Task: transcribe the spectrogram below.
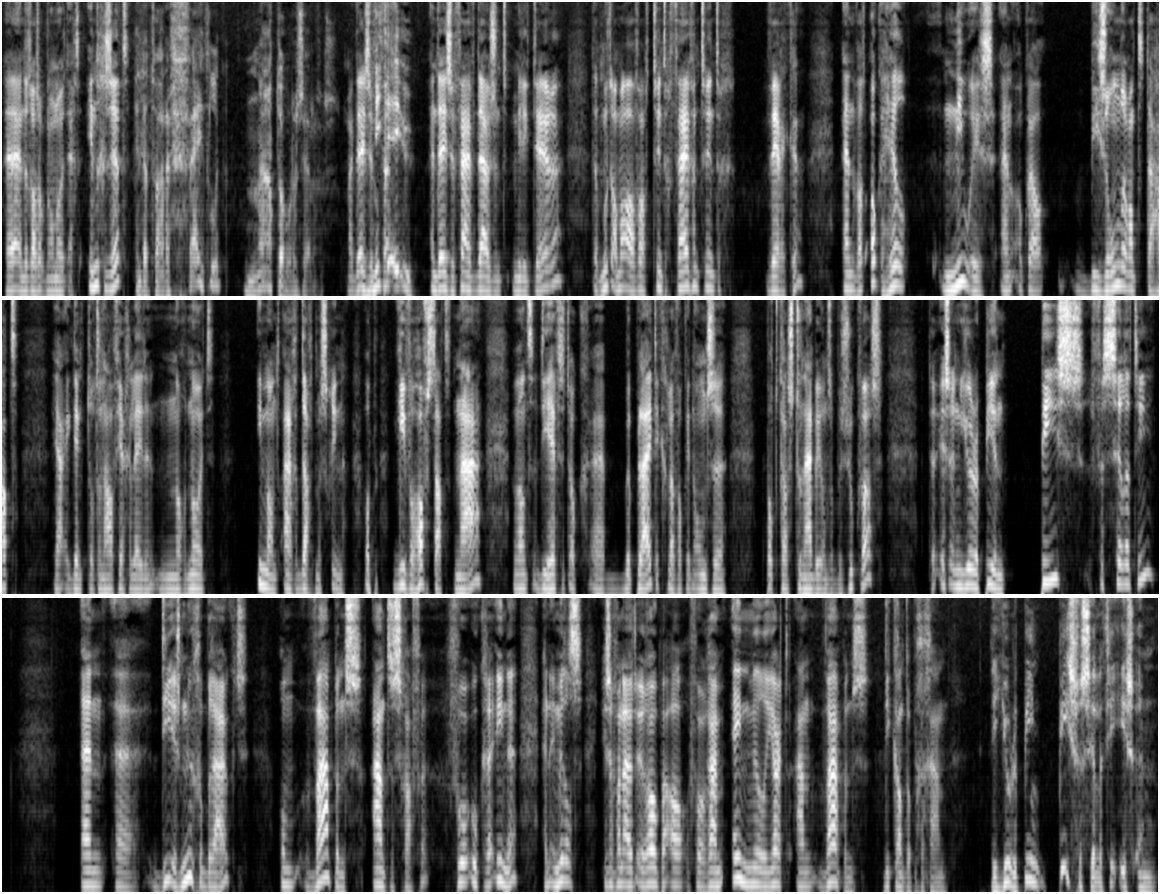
en dat was ook nog nooit echt ingezet. En dat waren feitelijk NATO-reserves. Maar deze Niet de EU. En deze 5000 militairen, dat moet allemaal al vanaf 2025 werken. En wat ook heel nieuw is en ook wel bijzonder, want daar had, ja, ik denk tot een half jaar geleden nog nooit iemand aan gedacht. Misschien op Guy Verhofstadt na, want die heeft het ook uh, bepleit. Ik geloof ook in onze podcast toen hij bij ons op bezoek was. Er is een European Peace Facility. En uh, die is nu gebruikt om wapens aan te schaffen voor Oekraïne. En inmiddels is er vanuit Europa al voor ruim 1 miljard aan wapens die kant op gegaan. De European Peace Facility is een.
